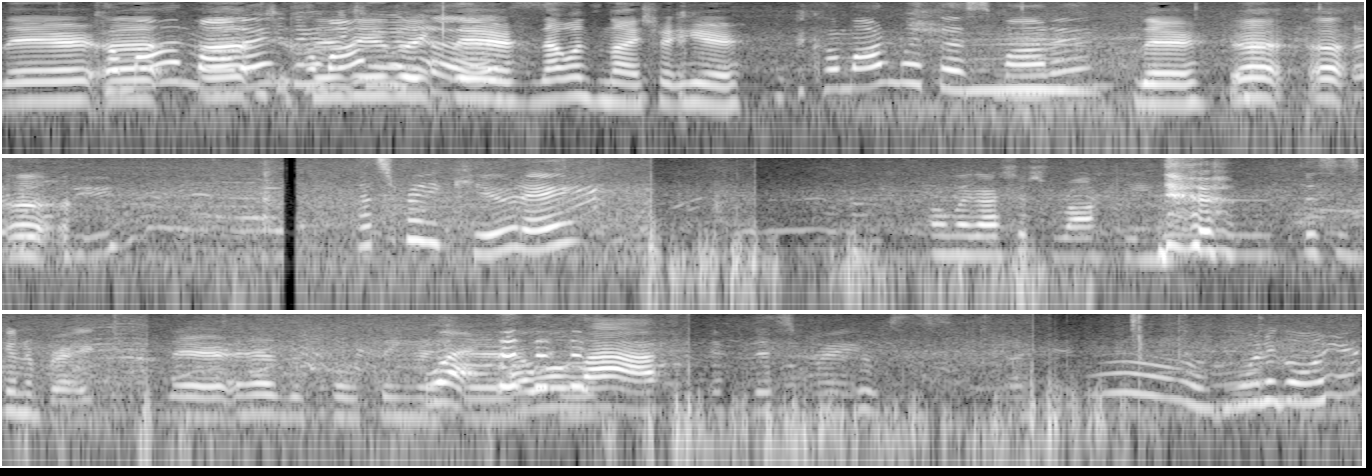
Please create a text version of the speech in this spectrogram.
There. Come uh, on, Mona, uh, come on with like there. That one's nice right here. Come on with us, Monin. There. Uh, uh, uh. That's pretty cute, eh? Oh my gosh, it's rocking. this is gonna break. There. It has this whole thing right here. I will laugh if this breaks. You want to go on here?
